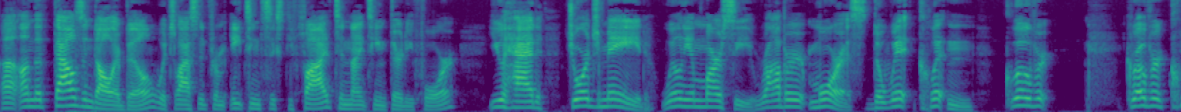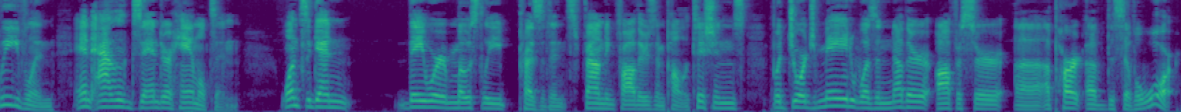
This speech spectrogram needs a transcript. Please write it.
Uh, on the thousand dollar bill, which lasted from 1865 to 1934, you had George Meade, William Marcy, Robert Morris, DeWitt Clinton, Grover, Grover Cleveland, and Alexander Hamilton. Once again, they were mostly presidents, founding fathers, and politicians, but George Meade was another officer, uh, a part of the Civil War.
